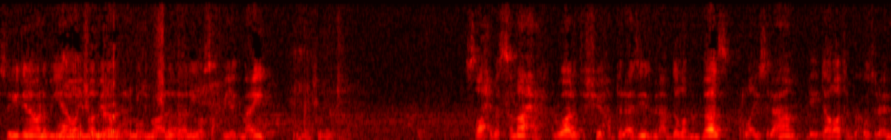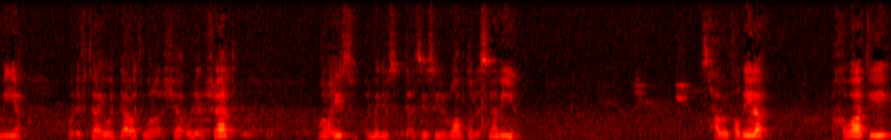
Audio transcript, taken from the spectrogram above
سيدنا ونبينا وإمامنا محمد وعلى آله وصحبه أجمعين. صاحب السماحة الوالد الشيخ عبد العزيز بن عبد الله بن باز الرئيس العام لإدارات البحوث العلمية والإفتاء والدعوة والإرشاد ورئيس المجلس التأسيسي للرابطة الإسلامية. أصحاب الفضيلة أخواتي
